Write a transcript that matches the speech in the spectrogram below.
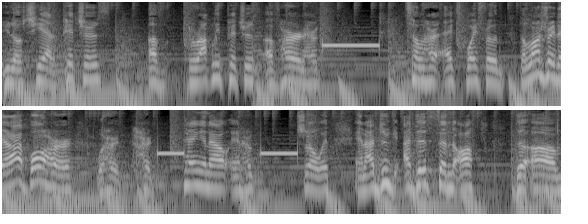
you know, she had pictures of directly pictures of her and her telling her ex-boyfriend the lingerie that I bought her with her her hanging out and her showing. And I do I did send off the um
